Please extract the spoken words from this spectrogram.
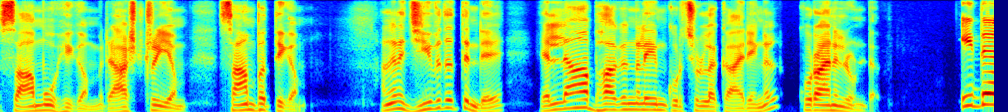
സാമൂഹികം രാഷ്ട്രീയം സാമ്പത്തികം. അങ്ങനെ ജീവിതത്തിന്റെ എല്ലാ ഭാഗങ്ങളെയും കുറിച്ചുള്ള കാര്യങ്ങൾ ഖുറാനിലുണ്ട് ഇത്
